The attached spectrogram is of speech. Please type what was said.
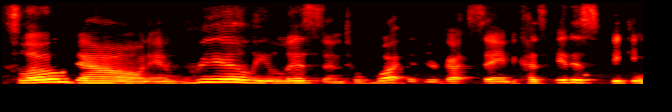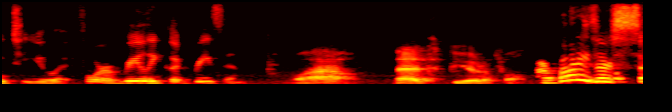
slow down and really listen to what is your gut saying because it is speaking to you for a really good reason Wow. That's beautiful. our bodies are so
